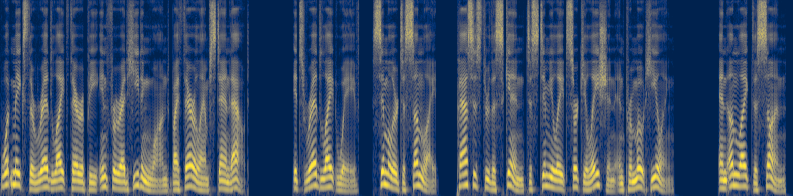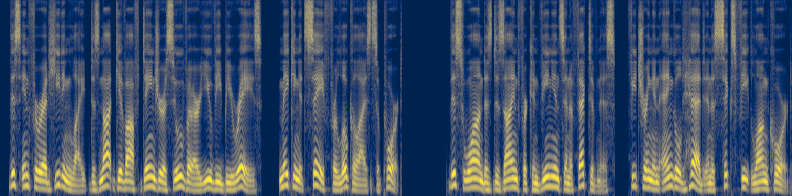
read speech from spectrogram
What makes the red light therapy infrared heating wand by Theralamp stand out? Its red light wave, similar to sunlight, passes through the skin to stimulate circulation and promote healing. And unlike the sun, this infrared heating light does not give off dangerous UVA or UVB rays, making it safe for localized support. This wand is designed for convenience and effectiveness, featuring an angled head and a 6 feet long cord.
